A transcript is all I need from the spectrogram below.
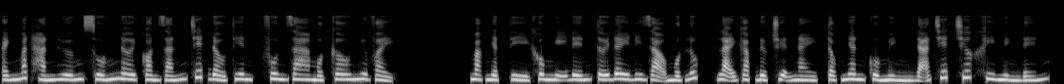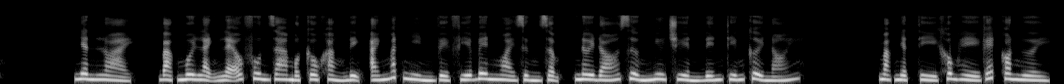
Ánh mắt hắn hướng xuống nơi con rắn chết đầu tiên, phun ra một câu như vậy. Mạc Nhật thì không nghĩ đến tới đây đi dạo một lúc, lại gặp được chuyện này, tộc nhân của mình đã chết trước khi mình đến. Nhân loại, bạc môi lạnh lẽo phun ra một câu khẳng định ánh mắt nhìn về phía bên ngoài rừng rậm, nơi đó dường như truyền đến tiếng cười nói. Mạc Nhật thì không hề ghét con người,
